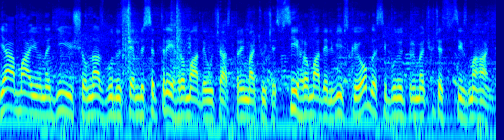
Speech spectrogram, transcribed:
Я маю надію, що в нас будуть 73 громади учас, приймати участь. Всі громади Львівської області будуть приймати участь в цих змаганнях.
